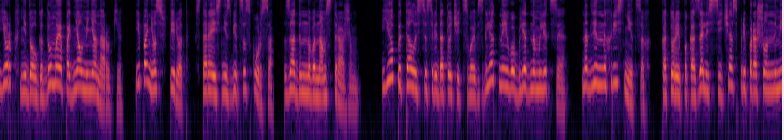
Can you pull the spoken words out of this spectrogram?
Йорк, недолго думая, поднял меня на руки и понес вперед, стараясь не сбиться с курса, заданного нам стражем. Я пыталась сосредоточить свой взгляд на его бледном лице, на длинных ресницах, которые показались сейчас припорошенными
